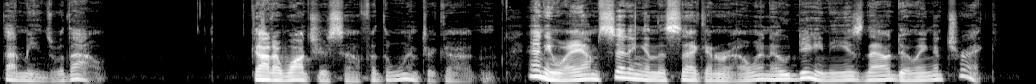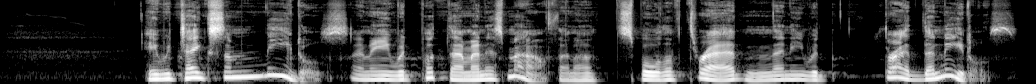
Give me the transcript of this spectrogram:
That means without. Gotta watch yourself at the Winter Garden. Anyway, I'm sitting in the second row, and Houdini is now doing a trick. He would take some needles, and he would put them in his mouth and a spool of thread, and then he would thread the needles.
